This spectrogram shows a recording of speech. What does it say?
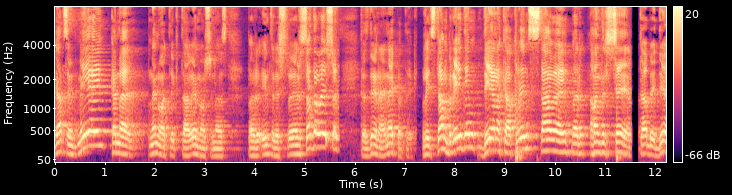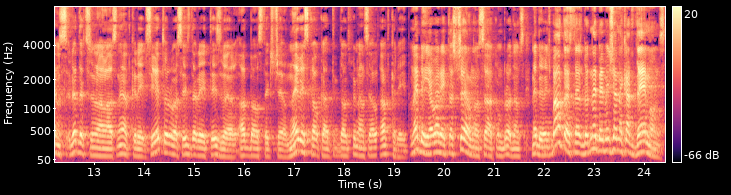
gadsimta mijai, kamēr nenotika tā vienošanās par interesu sfēru sadalīšanu, kas dienai nepatika. Līdz tam brīdim diena kā klints stāvēja par Andriu Čēlu. Tā bija dienas redakcionālās neatkarības ietvaros izdarīt izvēli atbalstīt Čēlu. Nevis kaut kāda tik daudz finansiāla atkarība. Nebija jau arī tas Čēlu no sākuma, protams, nebija viņš baltais tēls, bet nebija viņš arī nekāds demons.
